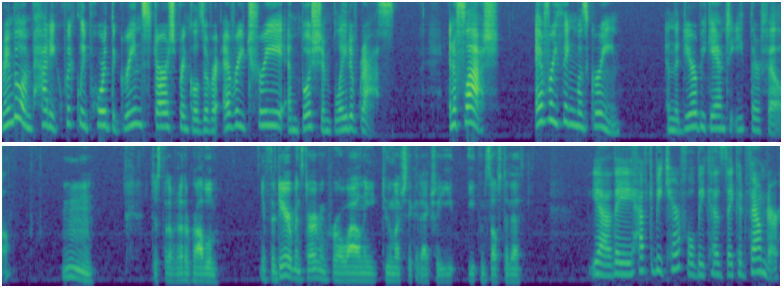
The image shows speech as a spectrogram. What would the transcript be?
Rainbow and Patty quickly poured the green star sprinkles over every tree and bush and blade of grass. In a flash, everything was green, and the deer began to eat their fill. Hmm. Just thought of another problem. If the deer have been starving for a while and eat too much, they could actually eat, eat themselves to death. Yeah, they have to be careful because they could founder.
